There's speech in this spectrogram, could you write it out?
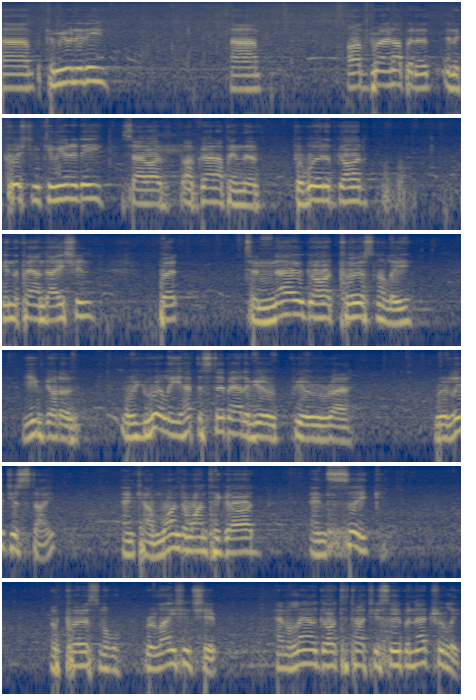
um, community. Um, I've grown up in a, in a Christian community, so I've, I've grown up in the, the Word of God, in the foundation, but to know God personally, you've got to really you have to step out of your your uh, religious state and come one to one to God and seek a personal relationship and allow God to touch you supernaturally.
